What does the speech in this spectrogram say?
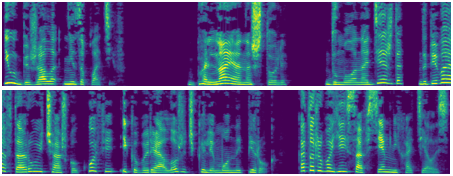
и убежала, не заплатив. «Больная она, что ли?» — думала Надежда, допивая вторую чашку кофе и ковыряя ложечкой лимонный пирог, которого ей совсем не хотелось.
